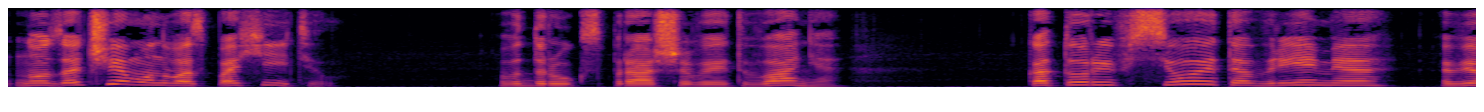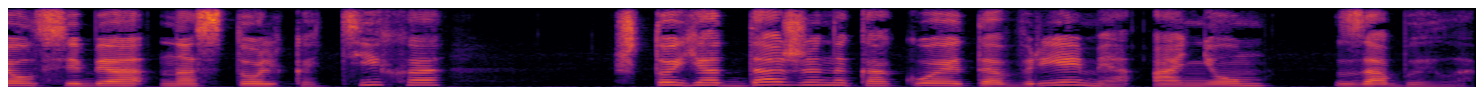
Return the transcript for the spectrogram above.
«Но зачем он вас похитил?» Вдруг спрашивает Ваня, который все это время вел себя настолько тихо, что я даже на какое-то время о нем забыла.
